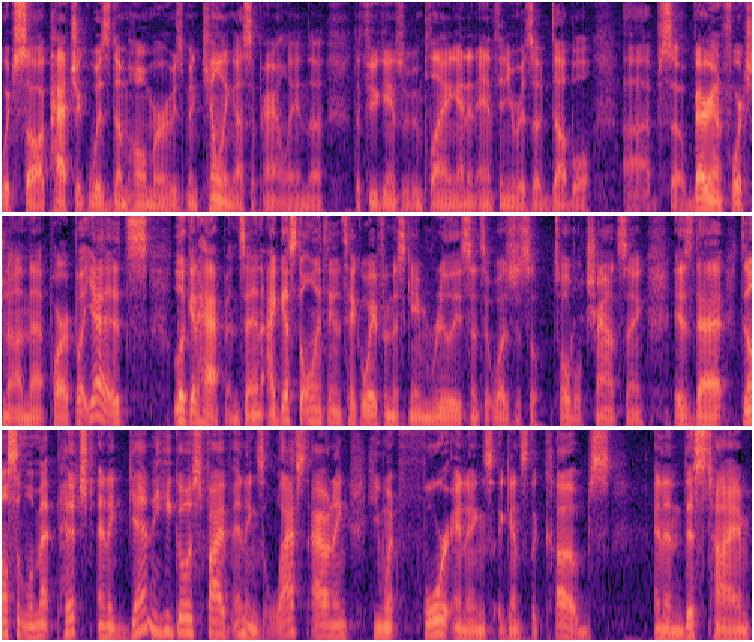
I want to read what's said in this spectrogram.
which saw a Patrick Wisdom homer who's been killing us apparently in the the few games we've been playing, and an Anthony Rizzo double. Uh, so very unfortunate on that part. But yeah, it's look, it happens. And I guess the only thing to take away from this game, really, since it was just a total trouncing, is that Dinelson Lamet pitched, and again he goes five innings. Last outing he went four innings against the Cubs. And then this time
